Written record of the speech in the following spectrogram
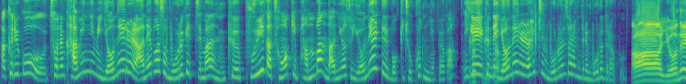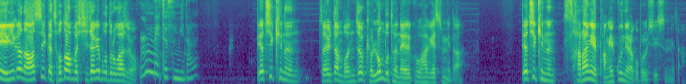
아 그리고 저는 가미님이 연애를 안 해봐서 모르겠지만 그 부위가 정확히 반반 나뉘어서 연애할 때 먹기 좋거든요 뼈가 이게 그렇습니까? 근데 연애를 할 줄 모르는 사람들은 모르더라고 아 연애 얘기가 나왔으니까 저도 한번 시작해 보도록 하죠. 음 네 좋습니다 뼈치킨은 자 일단 먼저 결론부터 내고 하겠습니다. 뼈치킨은 사랑의 방해꾼이라고 볼 수 있습니다.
